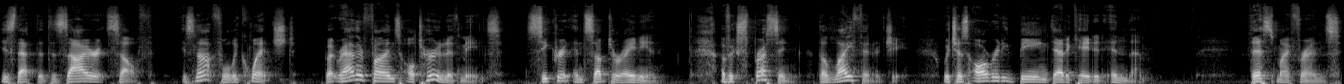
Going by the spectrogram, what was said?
is that the desire itself is not fully quenched, but rather finds alternative means, secret and subterranean, of expressing the life energy which is already being dedicated in them. This, my friends,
